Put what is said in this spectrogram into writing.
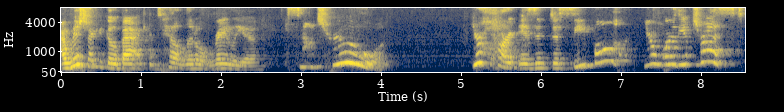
I wish I could go back and tell little Aurelia, it's not true. Your heart isn't deceitful. You're worthy of trust.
